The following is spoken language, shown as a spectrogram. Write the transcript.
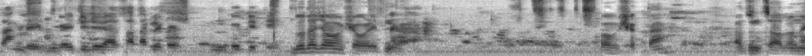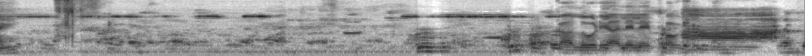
चांगले. गाई तिचे सात आठ लिटर दूध देते. दुधाच्या वंशावळीत नाही. पाहू शकता. अजून चालू नाही. कालवडी आलेले आहेत पाहू शकता.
